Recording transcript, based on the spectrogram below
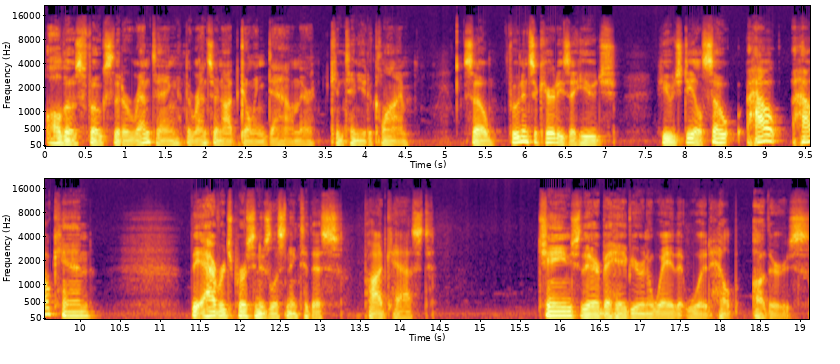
all those folks that are renting, the rents are not going down, they continue to climb. So food insecurity is a huge, huge deal. So how how can the average person who's listening to this podcast change their behavior in a way that would help others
